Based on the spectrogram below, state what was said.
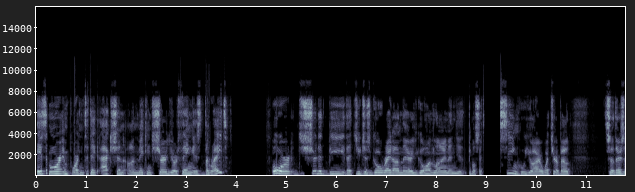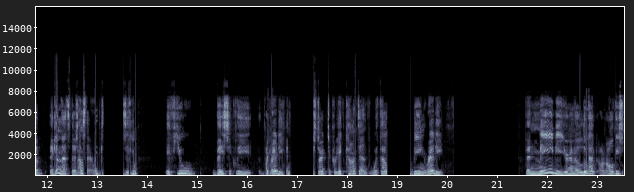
is it more important to take action on making sure your thing is done right? Or should it be that you just go right on there you go online and you people start seeing who you are what you're about. So there's a again that's there's there right? if you if you basically ready and you start to create content without being ready then maybe you're going to lose out on all these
